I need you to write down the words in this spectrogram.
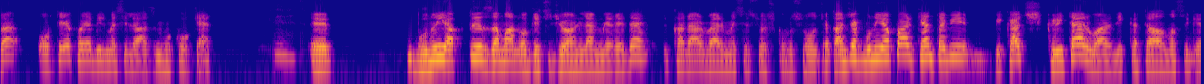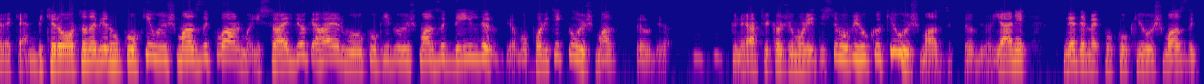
da ortaya koyabilmesi lazım hukuken. Evet. E, bunu yaptığı zaman o geçici önlemlere de karar vermesi söz konusu olacak. Ancak bunu yaparken tabii birkaç kriter var dikkate alması gereken. Bir kere ortada bir hukuki uyuşmazlık var mı? İsrail diyor ki hayır bu hukuki bir uyuşmazlık değildir diyor. Bu politik bir uyuşmazlıktır diyor. Güney Afrika Cumhuriyeti ise bu bir hukuki uyuşmazlıktır diyor. Yani ne demek hukuki uyuşmazlık,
